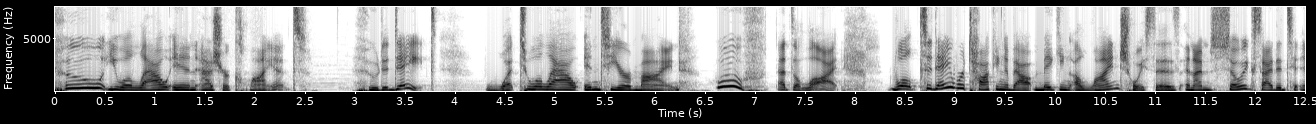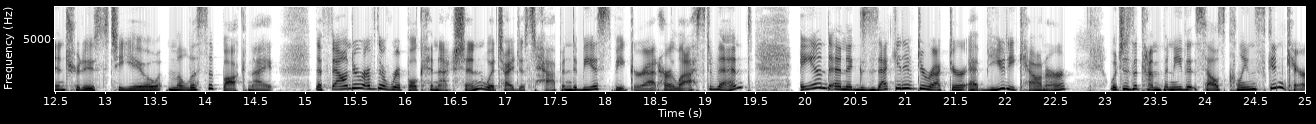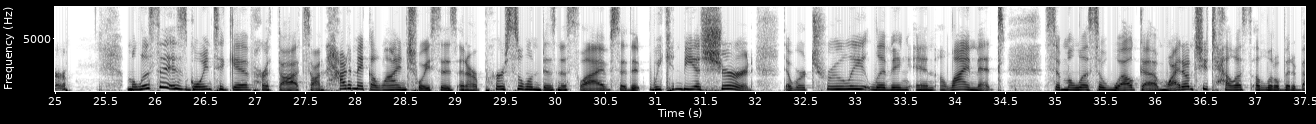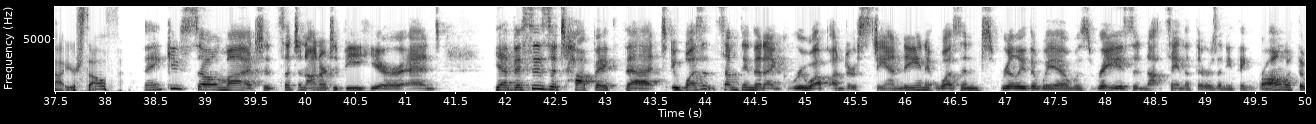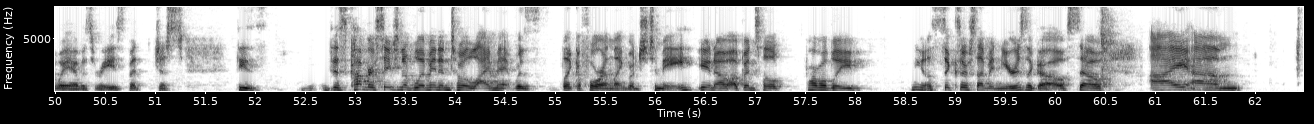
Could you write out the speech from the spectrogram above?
who you allow in as your client, who to date, what to allow into your mind. Whew, that's a lot. Well, today we're talking about making aligned choices, and I'm so excited to introduce to you Melissa Bauknight, the founder of the Ripple Connection, which I just happened to be a speaker at her last event, and an executive director at Beautycounter, which is a company that sells clean skincare. Melissa is going to give her thoughts on how to make aligned choices in our personal and business lives so that we can be assured that we're truly living in alignment. So, Melissa, welcome. Why don't you tell us a little bit about yourself? Thank you so much. It's such an honor to be here. And yeah, this is a topic that it wasn't something that I grew up understanding. It wasn't really the way I was raised, and not saying that there was anything wrong with the way I was raised, but just these this conversation of living into alignment was like a foreign language to me, you know, up until probably, you know, six or seven years ago. So I, um,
